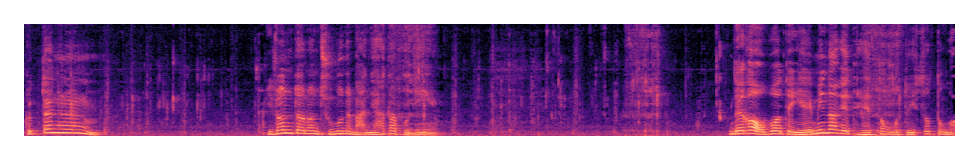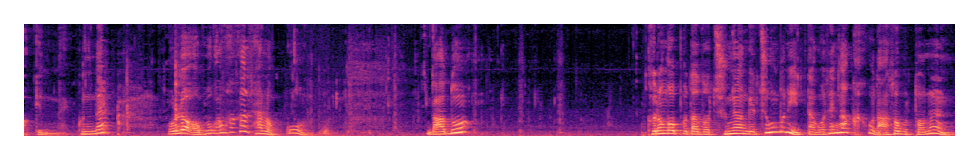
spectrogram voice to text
그때는 이런저런 주문을 많이 하다 보니 내가 어부한테 예민하게 대했던 것도 있었던 것 같기는 해. 근데 원래 어부가 화가 잘 없고 나도 그런 것보다 더 중요한 게 충분히 있다고 생각하고 나서부터는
